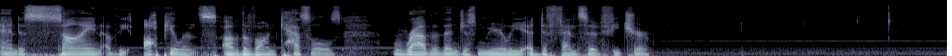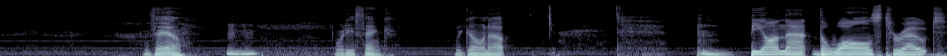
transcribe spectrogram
and a sign of the opulence of the von Kessels rather than just merely a defensive feature. Veo, Mm-hmm. what do you think? We going up? beyond that, the walls throughout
